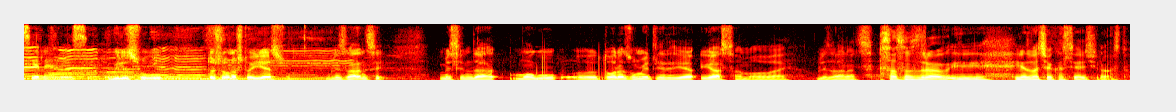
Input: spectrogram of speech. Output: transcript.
cijele emisije. Bili su točno ono što i jesu, blizanci. Mislim da mogu e, to razumjeti jer ja, sam ovaj, blizanac. Sad sam zdrav i jedva čekam sljedeći nastup.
